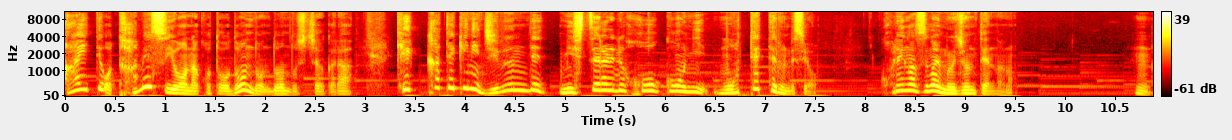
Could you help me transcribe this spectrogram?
相手を試すようなことをどんどんどんどんしちゃうから、結果的に自分で見捨てられる方向に持ってってるんですよ。これがすごい矛盾点なの。うん。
